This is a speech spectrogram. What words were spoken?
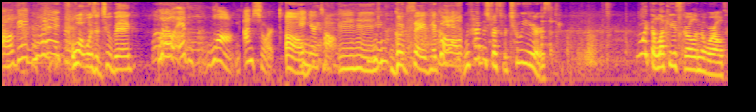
all good and head. What was it? Too big? Well, it's long. I'm short. Oh. And you're tall. Mm-hmm. Good save, Nicole. We've had this dress for two years. I'm like the luckiest girl in the world.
